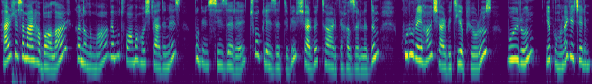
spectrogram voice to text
Herkese merhabalar. Kanalıma ve mutfağıma hoş geldiniz. Bugün sizlere çok lezzetli bir şerbet tarifi hazırladım. Kuru reyhan şerbeti yapıyoruz. Buyurun yapımına geçelim.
